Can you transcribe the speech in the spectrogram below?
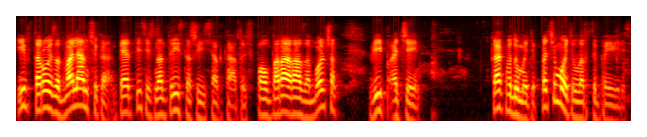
И второй за 2 лямчика 5000 на 360к. То есть в полтора раза больше VIP очей. Как вы думаете, почему эти ларцы появились?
